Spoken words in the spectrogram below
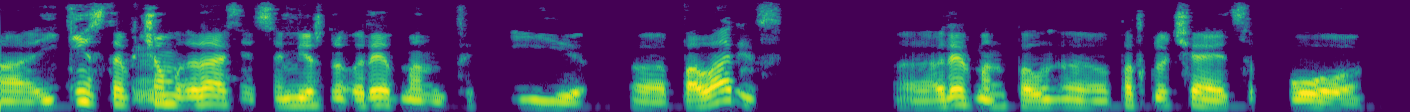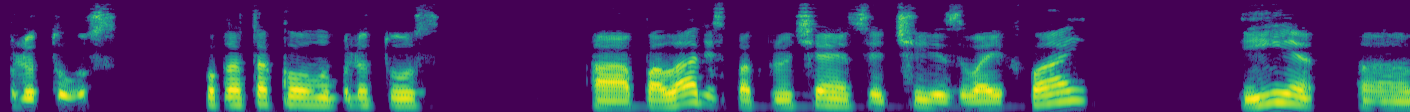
А, единственное, в чем разница между Redmond и Polaris, Redmond подключается по Bluetooth, по протоколу Bluetooth, а Polaris подключается через Wi-Fi и э,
